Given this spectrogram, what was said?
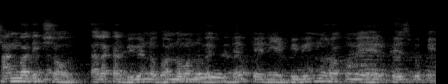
সাংবাদিক সহ এলাকার বিভিন্ন গণ্যমান্য ব্যক্তিদেরকে নিয়ে বিভিন্ন রকমের ফেসবুকে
